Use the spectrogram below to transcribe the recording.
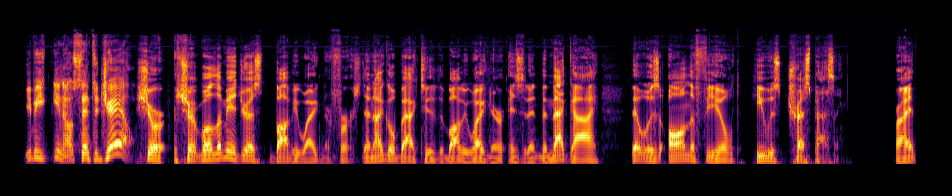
you'd be you know sent to jail Sure, sure. Well, let me address Bobby Wagner first. And I go back to the Bobby Wagner incident. Then that guy that was on the field, he was trespassing, right?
